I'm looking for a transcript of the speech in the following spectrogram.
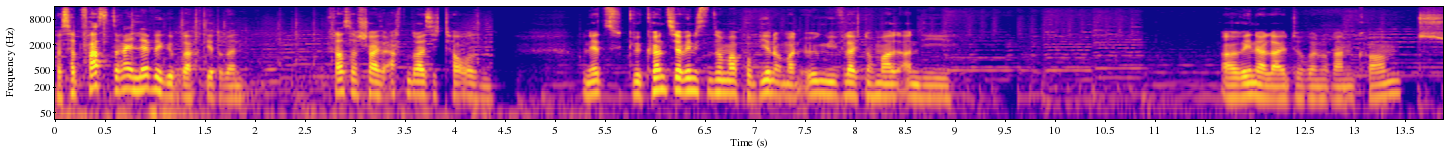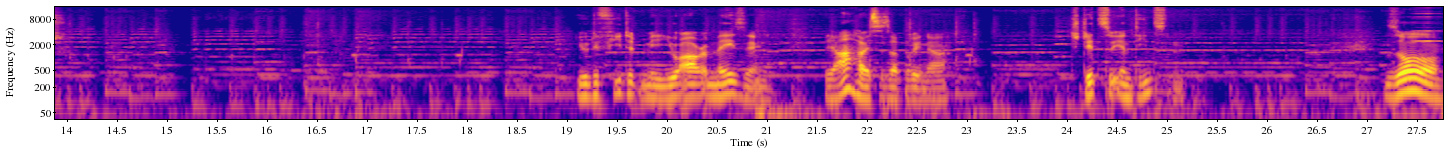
Das hat fast drei Level gebracht hier drin. Krasser Scheiß, 38.000. Und jetzt, wir können es ja wenigstens nochmal probieren, ob man irgendwie vielleicht nochmal an die Arena-Leiterin rankommt. You defeated me. You are amazing. Ja, heiße Sabrina. Steht zu ihren Diensten. So.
